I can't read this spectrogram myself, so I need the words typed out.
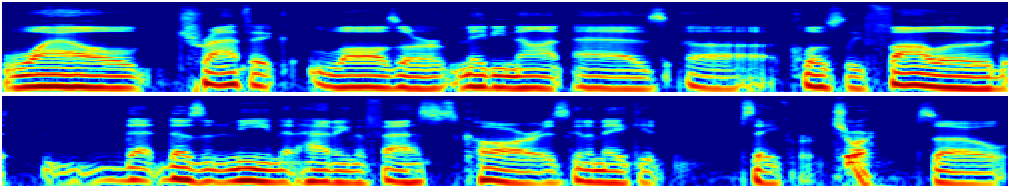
while traffic laws are maybe not as uh, closely followed, that doesn't mean that having the fastest car is going to make it safer. Sure. So,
